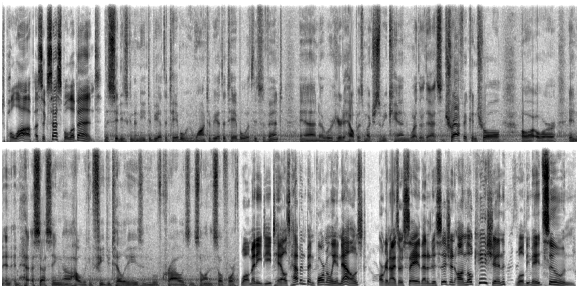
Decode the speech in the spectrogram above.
to pull off a successful event. The city's going to need to be at the table. We want to be at the table with this event, and uh, we're here to help as much as we can, whether that's in traffic control or, or in, in, in assessing uh, how we can feed utilities and move crowds and so on and so forth. While many details haven't been formally announced, Organizers say that a decision on location will be made soon.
